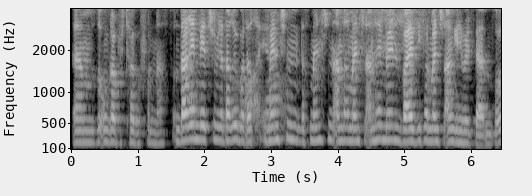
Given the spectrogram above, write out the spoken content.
ähm, so unglaublich toll gefunden hast. Und da reden wir jetzt schon wieder darüber, Oh, dass ja. Menschen, dass Menschen andere Menschen anhimmeln, weil sie von Menschen angehimmelt werden. So.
